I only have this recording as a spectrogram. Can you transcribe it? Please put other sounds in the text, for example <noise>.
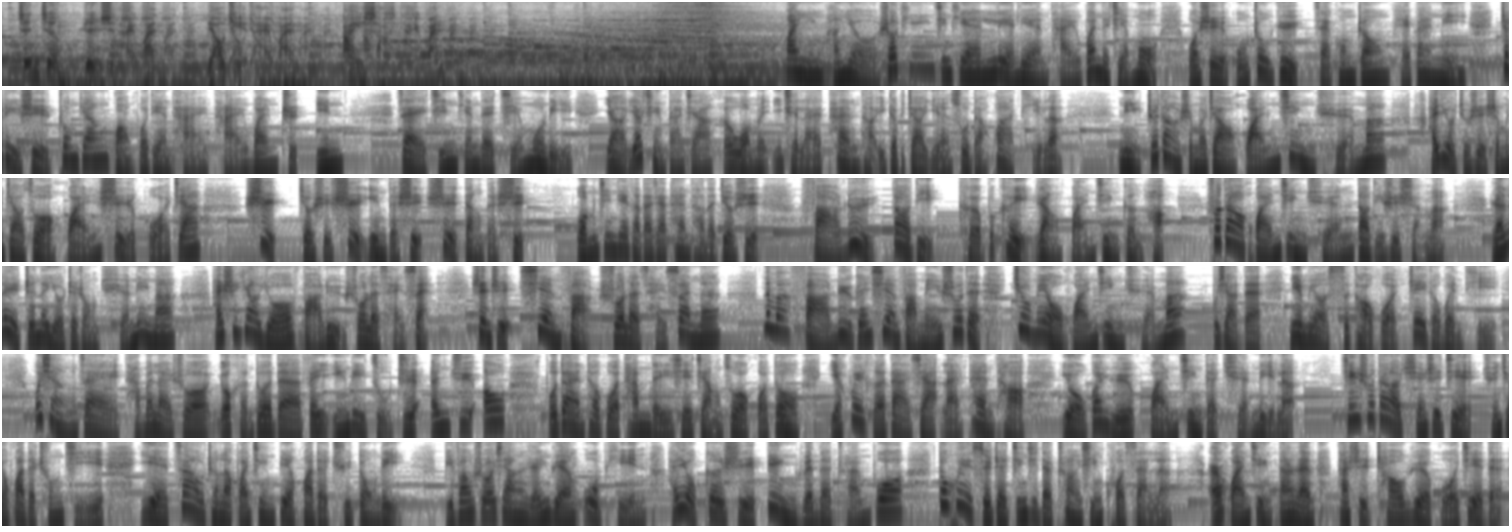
真正认识台湾，了解台湾，爱上台湾。欢迎朋友收听今天《恋恋台湾》的节目，我是吴祝玉，在空中陪伴你。这里是中央广播电台台湾之音。在今天的节目里，要邀请大家和我们一起来探讨一个比较严肃的话题了。你知道什么叫环境权吗？还有就是什么叫做环视国家？适就是适应的适，适当的适。我们今天和大家探讨的就是法律到底可不可以让环境更好？说到环境权到底是什么？人类真的有这种权利吗？还是要有法律说了才算，甚至宪法说了才算呢？那么法律跟宪法没说的就没有环境权吗？不晓得你有没有思考过这个问题？我想在台湾来说，有很多的非营利组织 NGO，不断透过他们的一些讲座活动，也会和大家来探讨有关于环境的权利了。其实说到全世界全球化的冲击，也造成了环境变化的驱动力。比方说，像人员、物品，还有各式病源的传播，都会随着经济的创新扩散了。而环境当然它是超越国界的，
